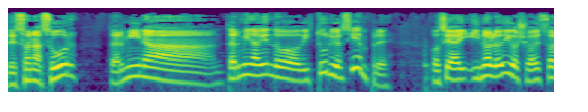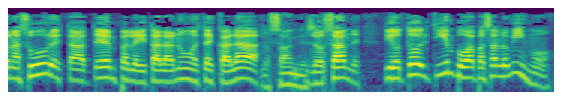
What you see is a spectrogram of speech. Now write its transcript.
de zona sur, termina termina habiendo disturbios siempre. O sea, y, y no lo digo yo, es zona sur, está Temperley, está Lanús, está Escalada, Los Andes. los Andes. Digo, todo el tiempo va a pasar lo mismo.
